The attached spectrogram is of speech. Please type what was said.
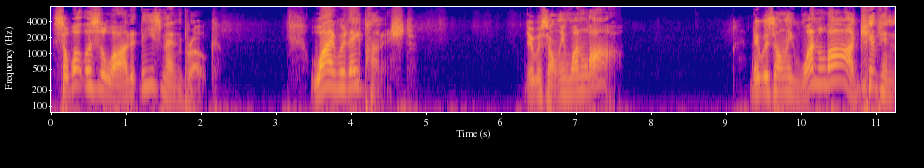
So what was the law that these men broke? Why were they punished? There was only one law. There was only one law given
